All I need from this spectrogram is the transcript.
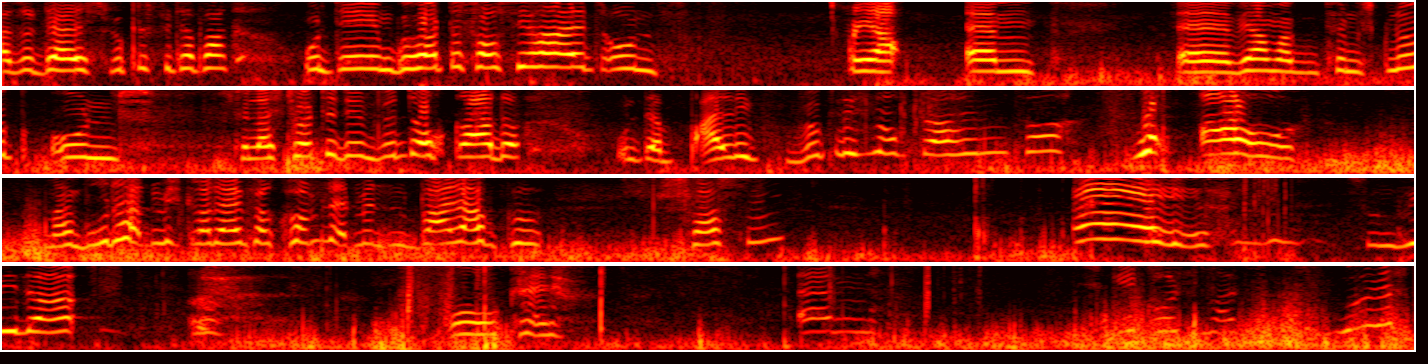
also der ist wirklich Peter Pan. Und dem gehört das Haus hier halt. Und ja, ähm, äh, wir haben halt ziemlich Glück. Und vielleicht hört ihr den Wind auch gerade. Und der Ball liegt wirklich noch dahinter. Wow! Mein Bruder hat mich gerade einfach komplett mit dem Ball abgeschossen. Ey! Schon wieder. Okay. Ähm, ich gehe kurz mal zur Schule.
